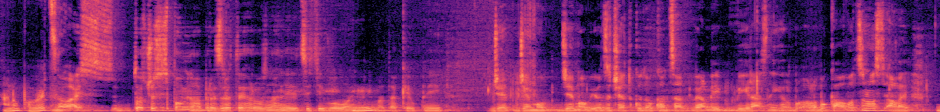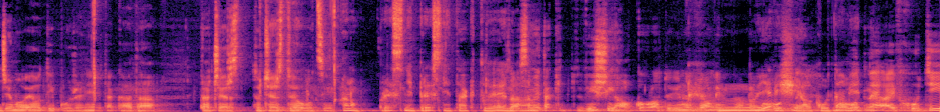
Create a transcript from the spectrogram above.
áno, povedz. No aj to, čo si spomínal, prezreté hrozno, hneď cíti vo voni, má také úplný dže- džemo- džemový od začiatku do konca. Veľmi výrazný, hlbo- hlboká ovocnosť, ale džemového typu, že nie je taká tá, tá čerst, to čerstvé ovocie. Áno, presne, presne tak to je. Zdá No, mi taký vyšší alkohol a to je veľmi, No, veľmi je mohutné- vyšší alkohol, tam je- mohutné aj v chuti.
